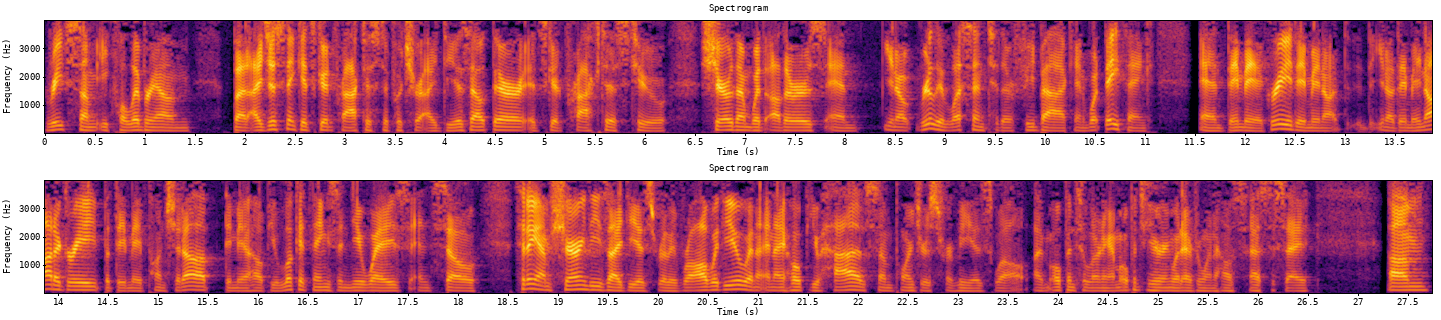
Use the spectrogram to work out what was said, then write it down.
reached some equilibrium. But I just think it's good practice to put your ideas out there. It's good practice to share them with others and, you know, really listen to their feedback and what they think and they may agree they may not you know they may not agree but they may punch it up. They may help you look at things in new ways. And so today i'm sharing these ideas really raw with you and, and i hope you have some pointers for me as well. I'm open to learning. I'm open to hearing what everyone else has to say. Um,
